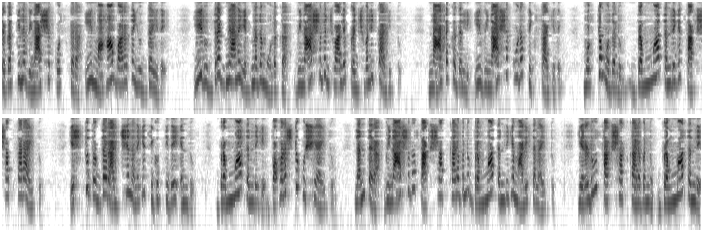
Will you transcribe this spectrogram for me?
ಜಗತ್ತಿನ ವಿನಾಶಕ್ಕೋಸ್ಕರ ಈ ಮಹಾಭಾರತ ಯುದ್ಧ ಇದೆ. ಈ ರುದ್ರಜ್ಞಾನ ಯಜ್ಞದ ಮೂಲಕ ವಿನಾಶದ ಜ್ವಾಲೆ ಪ್ರಜ್ವಲಿತ ಆಗಿತ್ತು ನಾಟಕದಲ್ಲಿ ಈ ವಿನಾಶ ಕೂಡ ಫಿಕ್ಸ್ ಆಗಿದೆ. ಮೊಟ್ಟ ಮೊದಲು ಬ್ರಹ್ಮ ತಂದೆಗೆ ಸಾಕ್ಷಾತ್ಕಾರ ಆಯಿತು. ಎಷ್ಟು ದೊಡ್ಡ ರಾಜ್ಯ ನನಗೆ ಸಿಗುತ್ತಿದೆ ಎಂದು ಬ್ರಹ್ಮ ತಂದೆಗೆ ಬಹಳಷ್ಟು ಖುಷಿಯಾಯಿತು ನಂತರ ವಿನಾಶದ ಸಾಕ್ಷಾತ್ಕಾರವನ್ನು ಬ್ರಹ್ಮ ತಂದೆಗೆ ಮಾಡಿಸಲಾಯಿತು. ಎರಡೂ ಸಾಕ್ಷಾತ್ಕಾರವನ್ನು ಬ್ರಹ್ಮ ತಂದೆ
